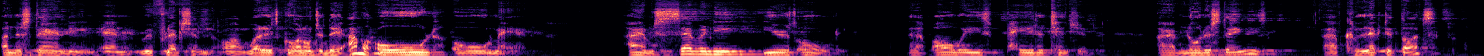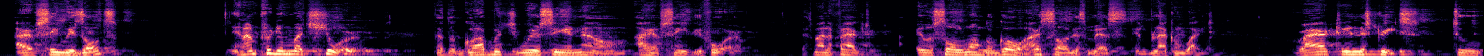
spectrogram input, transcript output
understanding and reflection on what is going on today. I'm an old, old man. I am 70 years old and I've always paid attention. I have noticed things, I have collected thoughts, I have seen results, and I'm pretty much sure that the garbage we're seeing now, I have seen before. As a matter of fact, it was so long ago, I saw this mess in black and white. Rioting in the streets to,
